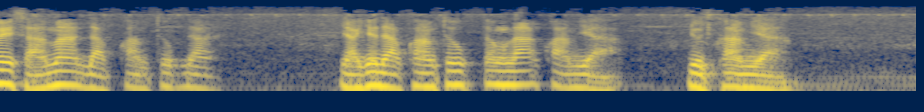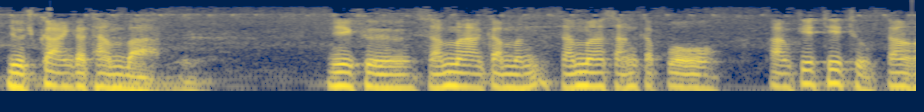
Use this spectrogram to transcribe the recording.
ไม่สามารถดับความทุกข์ได้ อยากจะดับความทุกข์ต้องละความอยาก หยุดความอยาก หยุดการกระทำบาป นี่คือสัมมากรรมสัมมาสังกัปโปความคิดที่ถูกต้อง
